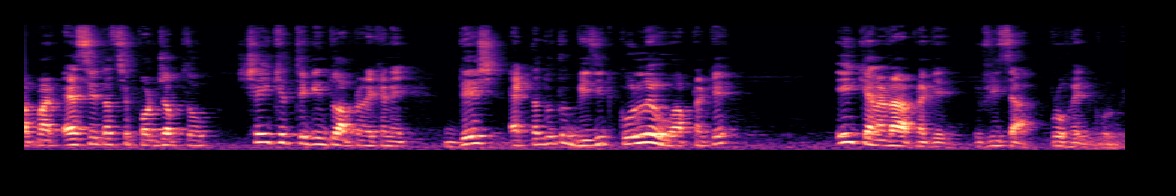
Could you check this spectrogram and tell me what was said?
আপনার অ্যাসেট আছে পর্যাপ্ত, সেই ক্ষেত্রে কিন্তু আপনার এখানে দেশ একটা দুটো ভিজিট করলেও আপনাকে এই কানাডা আপনাকে ভিসা প্রোভাইড করবে।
